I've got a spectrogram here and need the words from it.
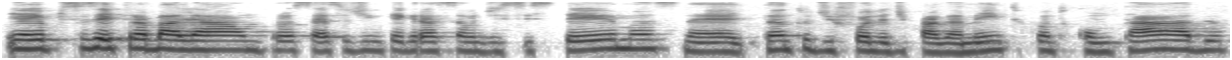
E aí eu precisei trabalhar um processo de integração de sistemas, né, tanto de folha de pagamento quanto contábil,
